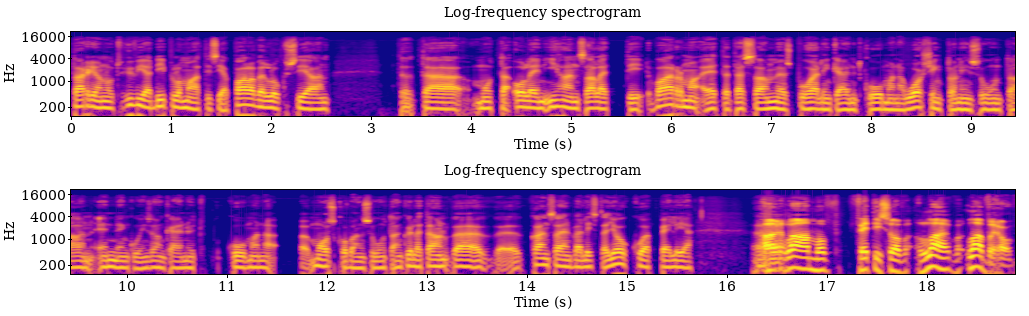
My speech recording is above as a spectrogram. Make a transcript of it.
tarjonnut hyviä diplomaattisia palveluksiaan, tota, mutta olen ihan saletti varma, että tässä on myös puhelin käynyt kuumana Washingtonin suuntaan ennen kuin se on käynyt kuumana Moskovan suuntaan. Kyllä tämä on äh, kansainvälistä joukkuepeliä. Äh, Harlamov, Fetisov, Lav- Lavrov.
